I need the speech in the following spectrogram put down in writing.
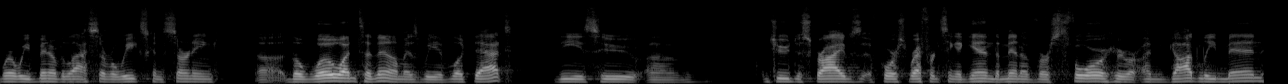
where we've been over the last several weeks concerning uh, the woe unto them, as we have looked at these who um, Jude describes, of course, referencing again the men of verse 4 who are ungodly men,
